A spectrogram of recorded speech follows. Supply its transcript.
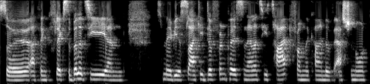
So I think flexibility and maybe a slightly different personality type from the kind of astronaut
